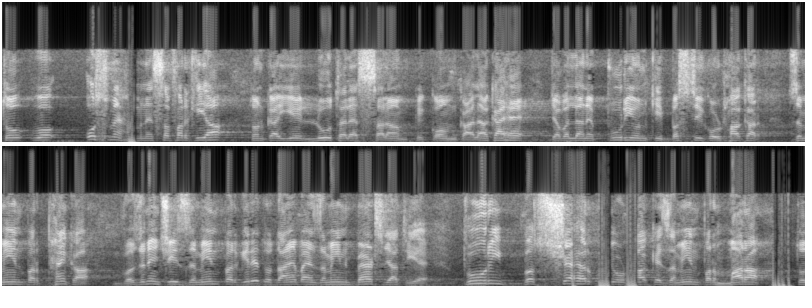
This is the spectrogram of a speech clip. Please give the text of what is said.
تو وہ اس میں ہم نے سفر کیا۔ تو ان کا یہ لوت علیہ السلام کی قوم کا علاقہ ہے۔ جب اللہ نے پوری ان کی بستی کو اٹھا کر زمین پر پھینکا، وزنی چیز زمین پر گرے تو دائیں بائیں زمین بیٹھ جاتی ہے۔ پوری بس شہر کو اٹھا کے زمین پر مارا تو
